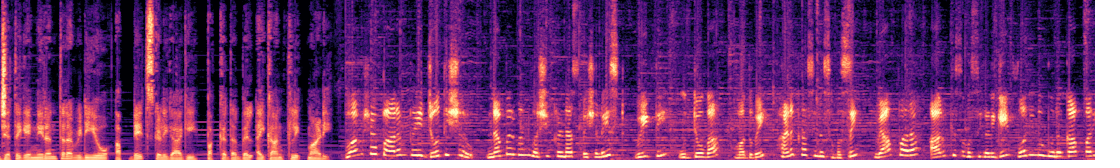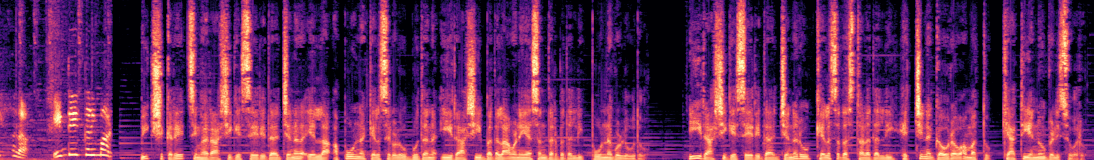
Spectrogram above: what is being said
ಜೊತೆಗೆ ನಿರಂತರ ವಿಡಿಯೋ ಅಪ್ಡೇಟ್ಸ್ಗಳಿಗಾಗಿ ಪಕ್ಕದ ಬೆಲ್ ಐಕಾನ್ ಕ್ಲಿಕ್ ಮಾಡಿ. ವಂಶ ಪಾರಂಪರ್ಯ ಜ್ಯೋತಿಷ್ಯರು ನಂಬರ್ ಒನ್ ವಶೀಕರಣ ಸ್ಪೆಷಲಿಸ್ಟ್ ವೃತ್ತಿ ಉದ್ಯೋಗ ಮದುವೆ ಹಣಕಾಸಿನ ಸಮಸ್ಯೆ ವ್ಯಾಪಾರ ಆರೋಗ್ಯ ಸಮಸ್ಯೆಗಳಿಗೆ ಫೋನಿನ ಮೂಲಕ ಪರಿಹಾರ. ಇಂದೇ ಕರೆ ಮಾಡಿ ವೀಕ್ಷಕರೇ ಸಿಂಹರಾಶಿಗೆ ಸೇರಿದ ಜನರ ಎಲ್ಲ ಅಪೂರ್ಣ ಕೆಲಸಗಳು ಬುಧನ ಈ ರಾಶಿ ಬದಲಾವಣೆಯ ಸಂದರ್ಭದಲ್ಲಿ ಪೂರ್ಣಗೊಳ್ಳುವುದು. ಈ ರಾಶಿಗೆ ಸೇರಿದ ಜನರು ಕೆಲಸದ ಸ್ಥಳದಲ್ಲಿ ಹೆಚ್ಚಿನ ಗೌರವ ಮತ್ತು ಖ್ಯಾತಿಯನ್ನು ಗಳಿಸುವರು.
